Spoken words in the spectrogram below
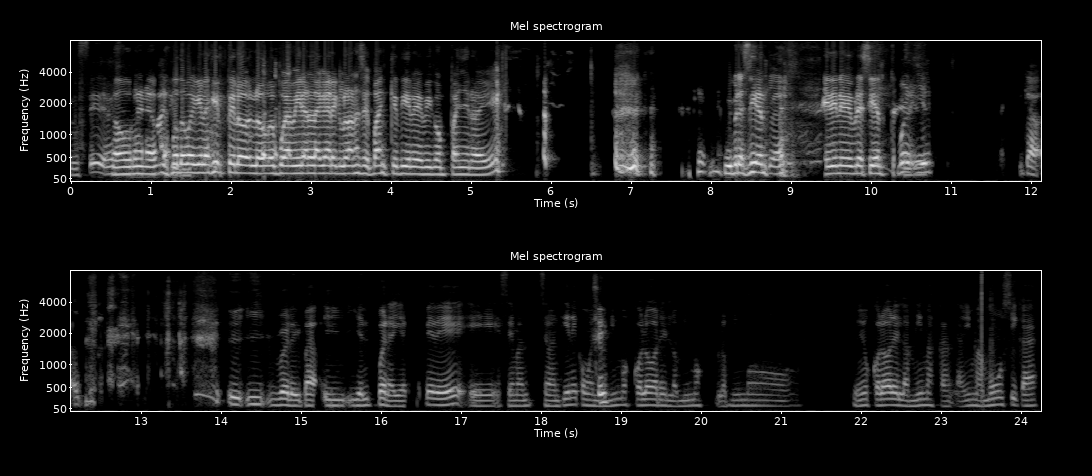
No sé, vamos a poner la foto para que la gente lo, lo pueda mirar la cara y que lo van a sepan que tiene mi compañero ahí. mi presidente. Claro. Ahí tiene mi presidente. Bueno, y él. y, y, bueno, y, y, el, bueno, y el PD eh, se, se, mantiene como en los mismos colores, los mismos, los mismos, los mismos colores, las mismas, la misma música,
